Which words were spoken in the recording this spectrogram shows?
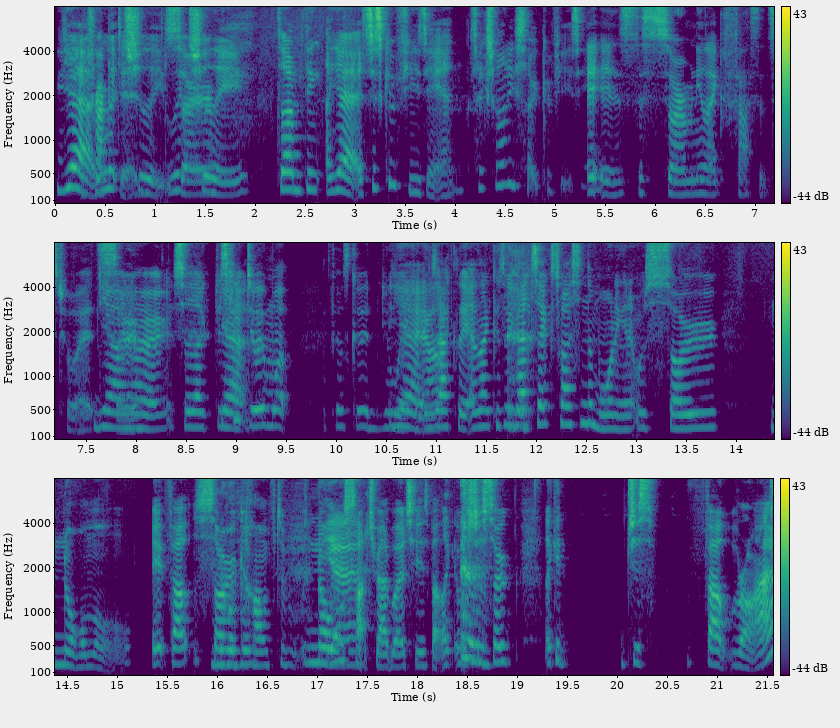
Yeah, attracted, literally, so- literally. So I'm thinking, uh, yeah, it's just confusing. Sexuality is so confusing. It is. There's so many like facets to it. yeah, so I know. So like, just yeah, keep doing what feels good. You'll yeah, exactly. And like, because we had sex twice in the morning, and it was so normal. It felt so Normal. comfortable. Normal, Yeah. such a bad word to use, but like, it was just so like it just felt right.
